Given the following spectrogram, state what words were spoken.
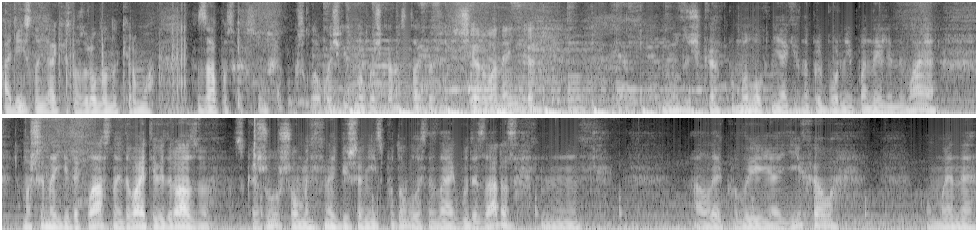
а дійсно якісно зроблено кермо. Запуск з кнопочки. Кнопочка у нас також червоненька. Музичка, помилок ніяких на приборній панелі немає. Машина їде класно. І давайте відразу скажу, що мені найбільше в ній сподобалось. Не знаю, як буде зараз. Але коли я їхав, У мене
